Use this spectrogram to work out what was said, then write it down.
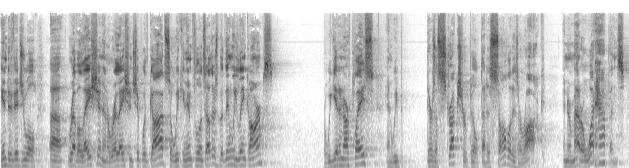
individual uh, revelation, and a relationship with God so we can influence others. But then we link arms or we get in our place and we, there's a structure built that is solid as a rock. And no matter what happens,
